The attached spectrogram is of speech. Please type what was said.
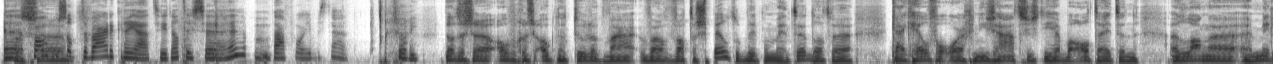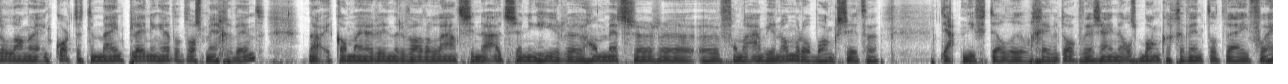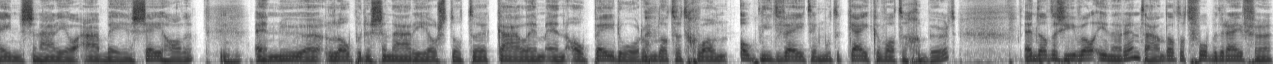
Is, focus uh, op de waardecreatie, dat is uh, hè, waarvoor je bestaat. Sorry. Dat is uh, overigens ook natuurlijk waar, waar, wat er speelt op dit moment. Hè? Dat we, kijk, heel veel organisaties die hebben altijd een, een lange, een middellange en korte termijn planning. Hè? Dat was men gewend. Nou, ik kan me herinneren, we hadden laatst in de uitzending hier uh, Han Metser uh, van de ABN AMRO Bank zitten. Ja, die vertelde op een gegeven moment ook. Wij zijn als banken gewend dat wij voorheen scenario A, B en C hadden. Mhm. En nu uh, lopen de scenario's tot uh, KLM en OP door. Omdat we het gewoon ook niet weten en moeten kijken wat er gebeurt. En dat is hier wel inherent aan dat het voor bedrijven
